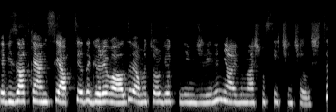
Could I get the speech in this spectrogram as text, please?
ya bizzat kendisi yaptı ya da görev aldı ve amatör gökbilimciliğinin yaygınlaşması için çalıştı.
